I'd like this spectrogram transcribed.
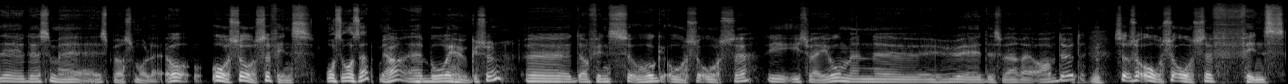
det er jo det som er spørsmålet. Og Åse Åse fins. Åse Åse? Ja, jeg bor i Haugesund. Eh, Der fins òg Åse Åse i, i Sveio, men eh, hun er dessverre avdød. Så, så Åse Åse fins.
